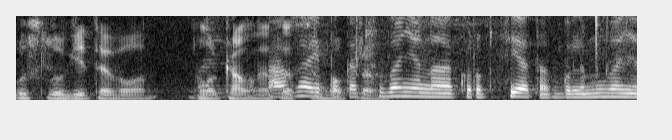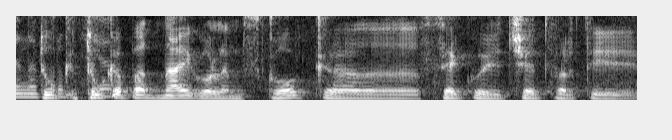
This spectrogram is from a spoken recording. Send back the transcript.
услугите во локалната самоуправа. и покачување на корупцијата, зголемување на корупција. Тук, тука пат најголем скок, секој четврти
